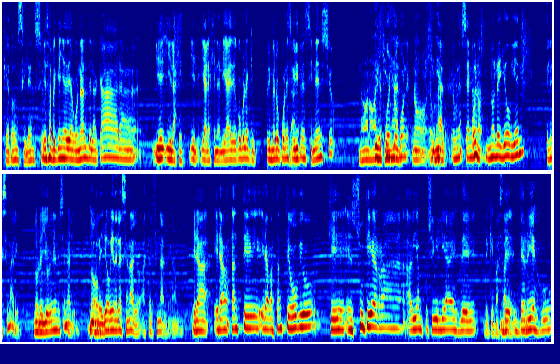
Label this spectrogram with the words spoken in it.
queda todo en silencio. Y esa pequeña diagonal de la cara y, y la, y, a la genialidad de Coppola que primero pone ese Claro. grito en silencio No, no, y es después genial, lo pone- no, es es genial. una- es una escena- Bueno, no leyó bien el escenario. No leyó bien el escenario. No, leyó bien el escenario hasta el final, digamos. Era, era, bastante, era bastante obvio que en su tierra habían posibilidades de, ¿De qué de, de riesgo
